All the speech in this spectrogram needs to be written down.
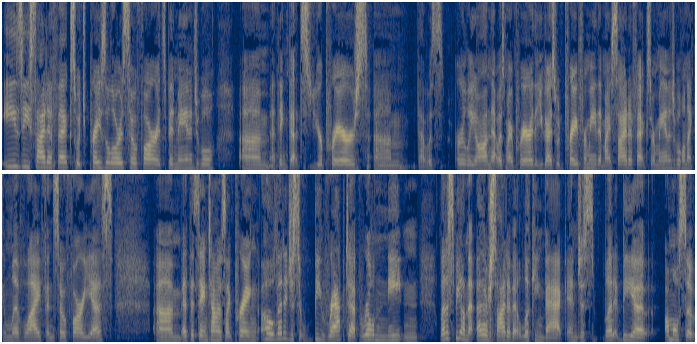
easy side effects which praise the lord so far it's been manageable. Um, i think that's your prayers. Um, that was early on that was my prayer that you guys would pray for me that my side effects are manageable and i can live life. And so far yes um, at the same time, I was like praying, oh, let it just be wrapped up real neat and let us be on the other side of it looking back and just let it be a almost a,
